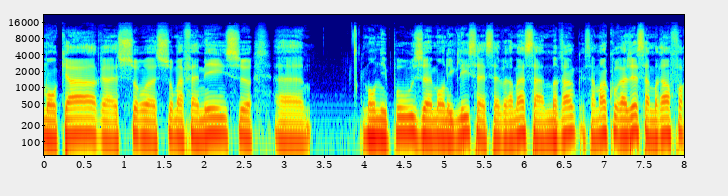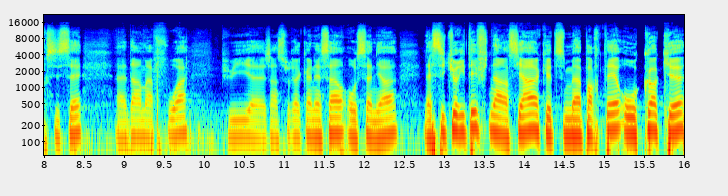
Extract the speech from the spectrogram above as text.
mon cœur, euh, sur, ma famille, sur... mon épouse, mon église, ça, vraiment, ça ça m'encourageait, ça me renforcissait dans ma foi puis euh, j'en suis reconnaissant au Seigneur. La sécurité financière que tu m'apportais au cas que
